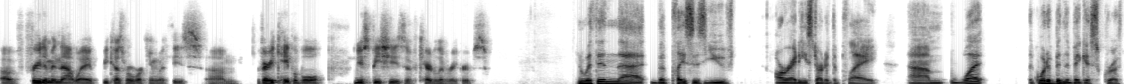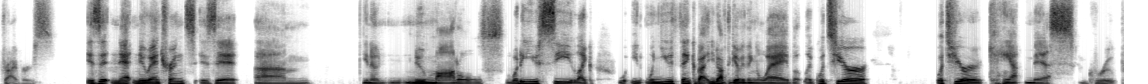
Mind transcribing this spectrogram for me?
of freedom in that way because we're working with these um, very capable new species of care delivery groups. And within that, the places you've already started to play. Um, what like what have been the biggest growth drivers? Is it net new entrants? Is it um, you know new models? What do you see like when you think about? You don't have to give anything away, but like what's your what's your can't miss group?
